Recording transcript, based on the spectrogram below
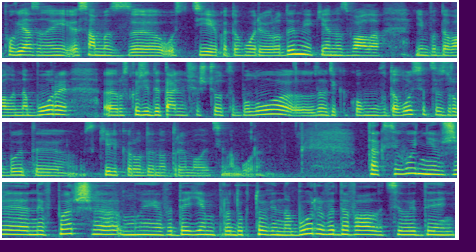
Пов'язаний саме з е, ось цією категорією родин, які я назвала, їм видавали набори. Е, Розкажіть детальніше, що це було, е, завдяки кому вдалося це зробити, скільки родин отримали ці набори. Так, сьогодні вже не вперше ми видаємо продуктові набори, видавали цілий день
